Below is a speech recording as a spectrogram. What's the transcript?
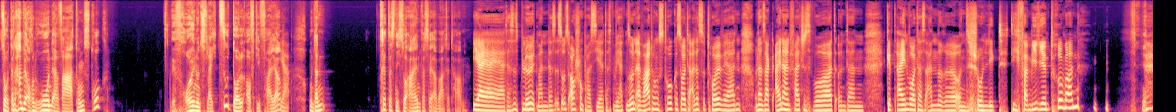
So, dann haben wir auch einen hohen Erwartungsdruck wir freuen uns vielleicht zu doll auf die Feier ja. und dann tritt das nicht so ein, was wir erwartet haben. Ja, ja, ja, das ist blöd, Mann. Das ist uns auch schon passiert. Das, wir hatten so einen Erwartungsdruck, es sollte alles so toll werden und dann sagt einer ein falsches Wort und dann gibt ein Wort das andere und schon liegt die Familie in Trümmern. Ja.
